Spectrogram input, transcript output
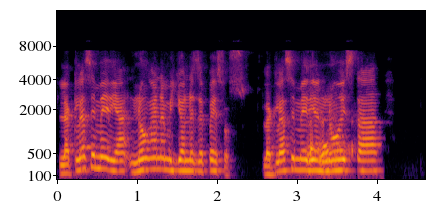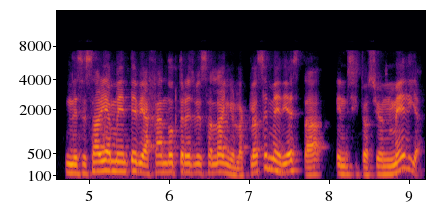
La clase media no gana millones de pesos. La clase media no está necesariamente viajando tres veces al año. La clase media está en situación media.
